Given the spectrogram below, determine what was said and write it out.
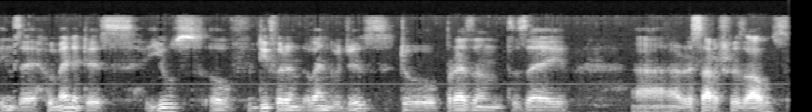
in the humanities use of different languages to present their uh, research results.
